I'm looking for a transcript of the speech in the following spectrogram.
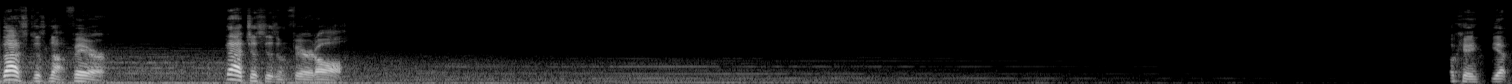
That's just not fair. That just isn't fair at all. Okay, yep,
